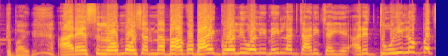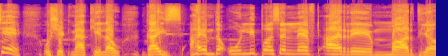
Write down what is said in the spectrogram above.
फ्रॉस्ट भाई अरे स्लो मोशन में भागो भाई, गोली वोली नहीं लग जानी चाहिए। अरे, दो ही लोग बचे। ओ शिट मैं अकेला हूँ। Guys I am the only person left अरे, मार दिया।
